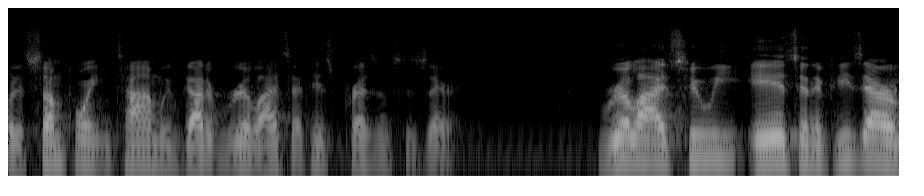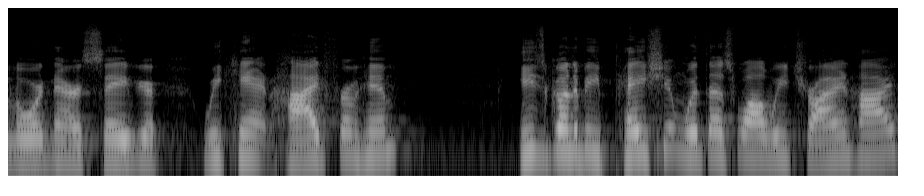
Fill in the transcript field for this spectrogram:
But at some point in time, we've got to realize that His presence is there. Realize who He is, and if He's our Lord and our Savior, we can't hide from Him. He's going to be patient with us while we try and hide,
